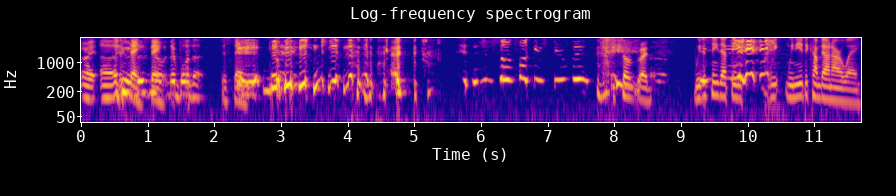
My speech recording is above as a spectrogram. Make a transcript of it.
all right. Uh, Just stay, stay. No, they're both. Uh, Just stay. this is so fucking stupid. so good. We just need that thing. We, we need to come down our way.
